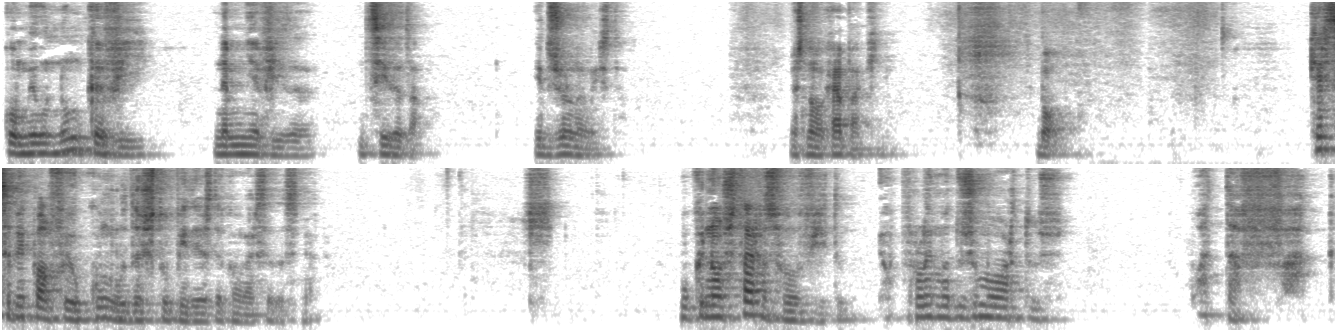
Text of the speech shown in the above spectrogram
Como eu nunca vi na minha vida de cidadão e de jornalista. Mas não acaba aqui. Bom, quero saber qual foi o cúmulo da estupidez da conversa da senhora. O que não está resolvido é o problema dos mortos. What the fuck?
